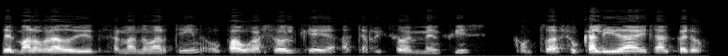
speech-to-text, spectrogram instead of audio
del malogrado Fernando Martín, o Pau Gasol, que aterrizó en Memphis con toda su calidad y tal, pero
